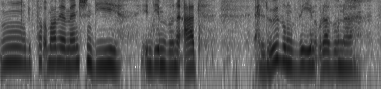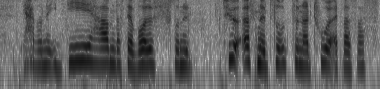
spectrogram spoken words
hm, gibt es auch immer mehr Menschen, die in dem so eine Art Erlösung sehen oder so eine, ja, so eine Idee haben, dass der Wolf so eine Tür öffnet zurück zur Natur, etwas, was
